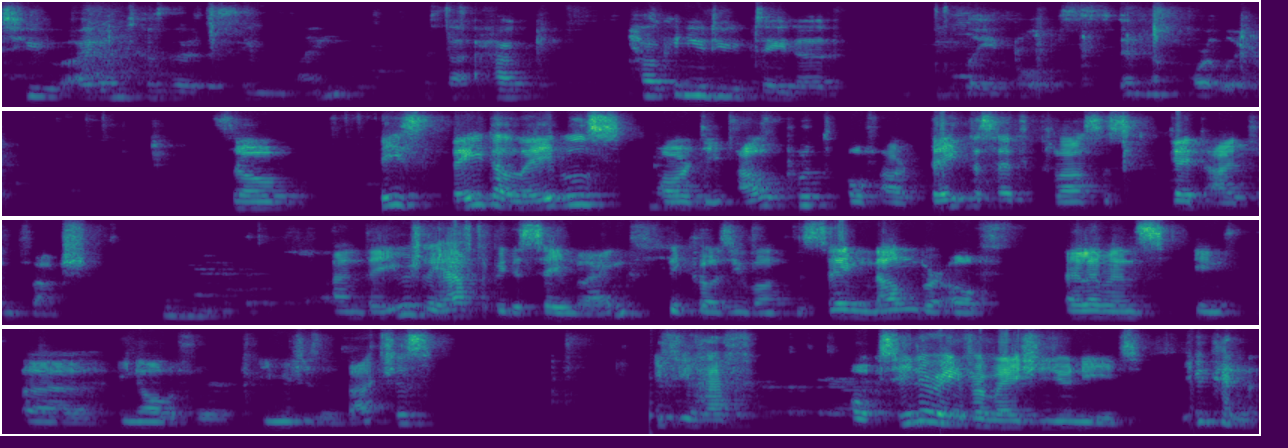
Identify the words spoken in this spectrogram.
two items because they're the same length? Is that how, how can you do data labels in the for loop? So these data labels are the output of our dataset classes get item function. And they usually have to be the same length because you want the same number of elements in, uh, in all of your images and batches. If you have auxiliary information you need, you can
